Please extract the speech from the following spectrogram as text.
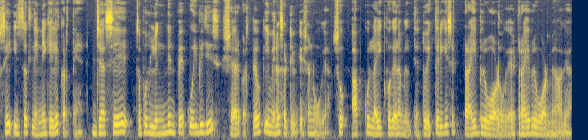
से इज़्ज़त लेने के लिए करते हैं। जैसे सपोज़ लिंकडिन पे कोई भी चीज़ शेयर करते हो कि मेरा सर्टिफिकेशन हो गया। सो आपको लाइक वगैरह मिलते हैं। तो एक तरीके से ट्राइब रिवॉर्ड हो गया ट्राइब रिवॉर्ड में आ गया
